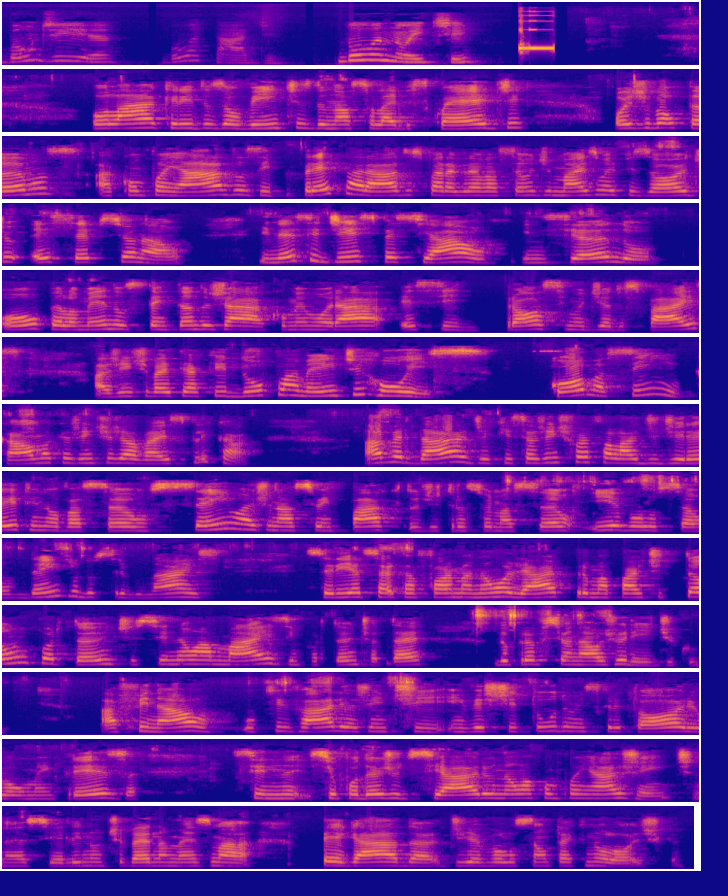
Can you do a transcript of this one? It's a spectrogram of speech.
Bom dia, boa tarde, boa noite. Olá, queridos ouvintes do nosso Lab Squad. Hoje voltamos acompanhados e preparados para a gravação de mais um episódio excepcional. E nesse dia especial, iniciando ou pelo menos tentando já comemorar esse próximo Dia dos Pais, a gente vai ter aqui duplamente Ruiz. Como assim? Calma que a gente já vai explicar. A verdade é que se a gente for falar de direito e inovação sem imaginar seu impacto de transformação e evolução dentro dos tribunais, seria, de certa forma, não olhar para uma parte tão importante, se não a mais importante até, do profissional jurídico. Afinal, o que vale a gente investir tudo em um escritório ou uma empresa se, se o Poder Judiciário não acompanhar a gente, né? se ele não tiver na mesma pegada de evolução tecnológica.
